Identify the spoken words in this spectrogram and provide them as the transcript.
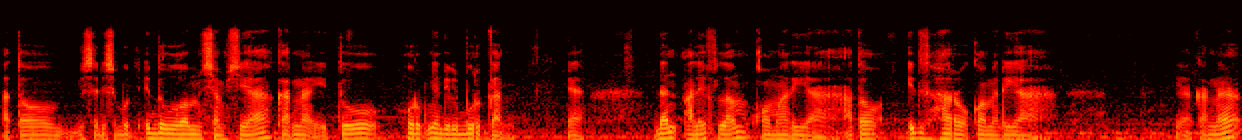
atau bisa disebut idgham syamsiah karena itu hurufnya dileburkan ya. Dan alif lam komariah atau izhar komariah ya karena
